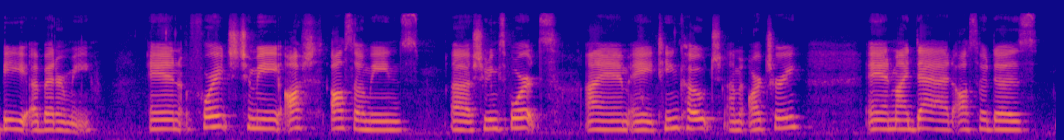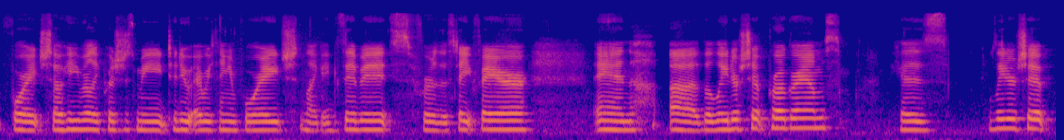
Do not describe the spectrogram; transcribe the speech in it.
be a better me. And 4-H to me also means uh, shooting sports. I am a teen coach, I'm an archery, and my dad also does 4-H so he really pushes me to do everything in 4-H like exhibits for the state fair and uh, the leadership programs because leadership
